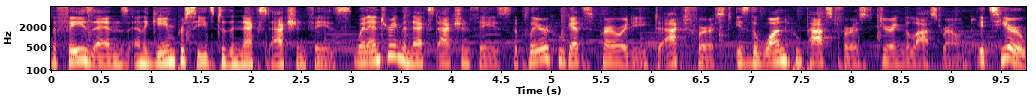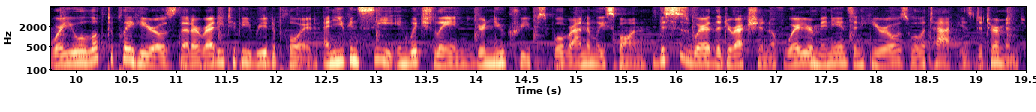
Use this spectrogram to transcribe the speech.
the phase ends and the game proceeds to the next action phase. When entering the next action phase, the player who gets priority to act first is the one who passed first during the last round. It's here where you will look to play heroes that are ready to be redeployed, and you can see in which lane your new creeps will randomly spawn. This is where the direction of where your minions and heroes will attack is determined.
